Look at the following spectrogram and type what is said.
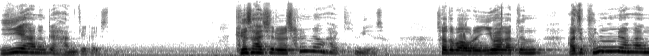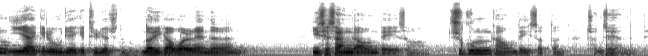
이해하는 데 한계가 있습니다. 그 사실을 설명하기 위해서 사도 바울은 이와 같은 아주 분명한 이야기를 우리에게 들려주는 겁니다. 너희가 원래는 이 세상 가운데에서 죽음 가운데 있었던 존재였는데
